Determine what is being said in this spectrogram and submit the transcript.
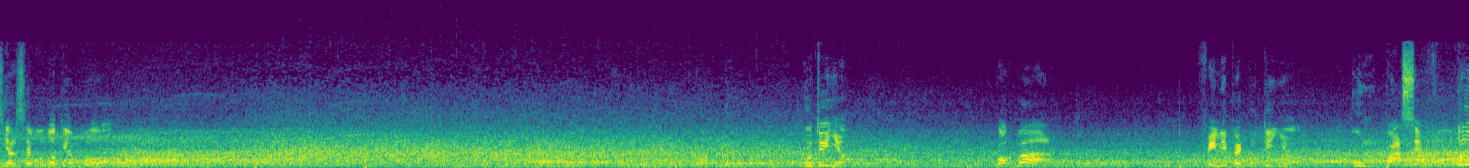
inicia el segundo tiempo. Coutinho. Pogba. Felipe Coutinho. Un pase. ¿Dónde?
